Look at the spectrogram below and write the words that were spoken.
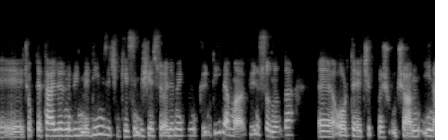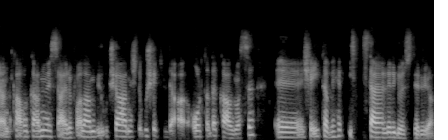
E, çok detaylarını bilmediğimiz için kesin bir şey söylemek mümkün değil ama gün sonunda e, ortaya çıkmış uçağın inen kalkan vesaire falan bir uçağın işte bu şekilde ortada kalması e, şeyi tabii hep isterleri gösteriyor.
